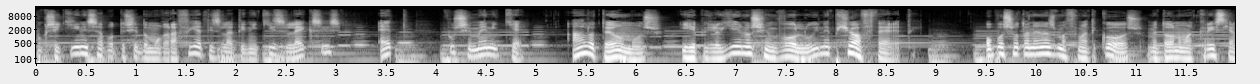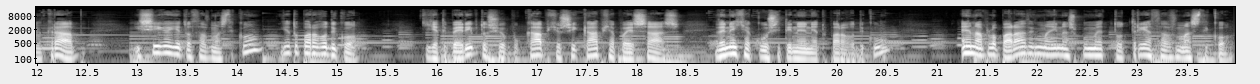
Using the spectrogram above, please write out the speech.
που ξεκίνησε από τη συντομογραφία της λατινικής λέξης et που σημαίνει και. Άλλοτε όμως, η επιλογή ενός συμβόλου είναι πιο αυθαίρετη, όπως όταν ένας μαθηματικός με το όνομα Christian Krab εισήγαγε το θαυμαστικό για το παραγωγικό. Και για την περίπτωση όπου κάποιος ή κάποια από εσάς δεν έχει ακούσει την έννοια του παραγωγικού, ένα απλό παράδειγμα είναι ας πούμε το τρία θαυμαστικό,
